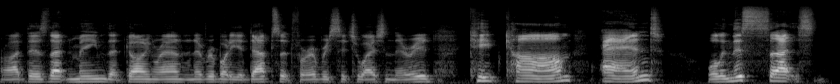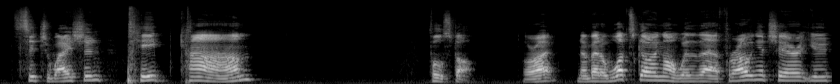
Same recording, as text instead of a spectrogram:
Right? There's that meme that going around and everybody adapts it for every situation they're in. Keep calm and well in this situation, keep calm full stop. All right? No matter what's going on, whether they are throwing a chair at you,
